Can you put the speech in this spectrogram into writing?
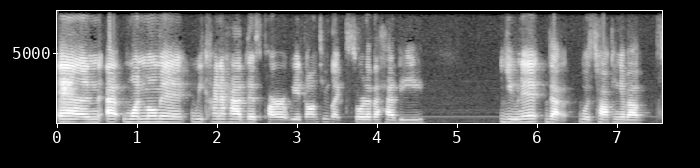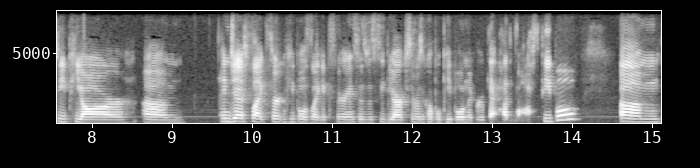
And at one moment, we kind of had this part. We had gone through like sort of a heavy unit that was talking about CPR um, and just like certain people's like experiences with CPR. Because there was a couple people in the group that had lost people um,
